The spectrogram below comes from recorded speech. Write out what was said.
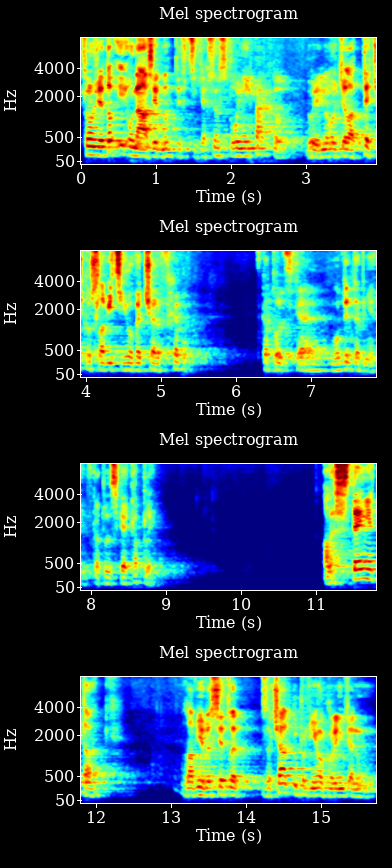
Samozřejmě je to i o nás jednotlivcích, jak jsem spojený takto do jednoho těla teďko slavícího večer v Chebu, v katolické modlitebně, v katolické kapli. Ale stejně tak, hlavně ve světle začátku prvního Korintianů,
